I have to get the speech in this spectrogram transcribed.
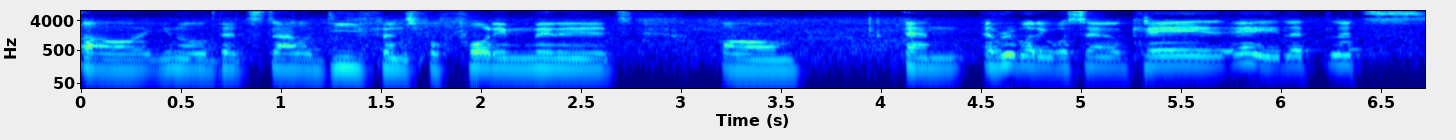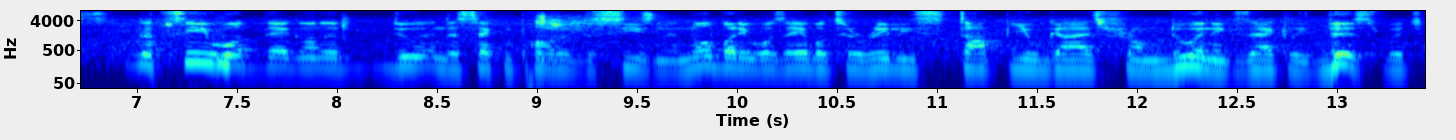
uh, you know that style of defense for 40 minutes. Um, and everybody was saying, okay, hey, let, let's let's see what they're gonna do in the second part of the season. And nobody was able to really stop you guys from doing exactly this, which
